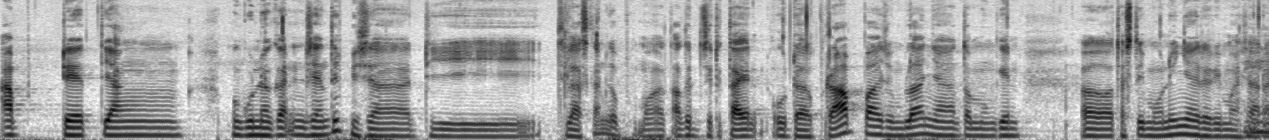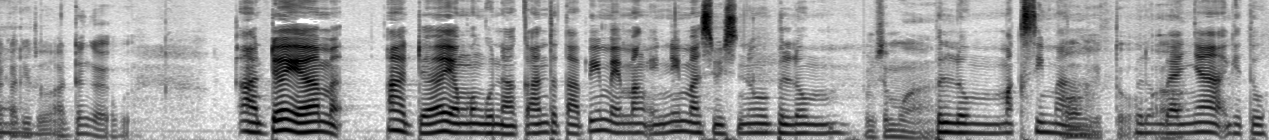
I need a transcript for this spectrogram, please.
update yang menggunakan insentif bisa dijelaskan ke atau diceritain udah berapa jumlahnya atau mungkin eh, testimoninya dari masyarakat Iya. itu ada nggak Bu? Ada ya, ada yang menggunakan tetapi memang ini Mas Wisnu belum Belum semua. belum maksimal, Oh, gitu. belum Ah. banyak gitu.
